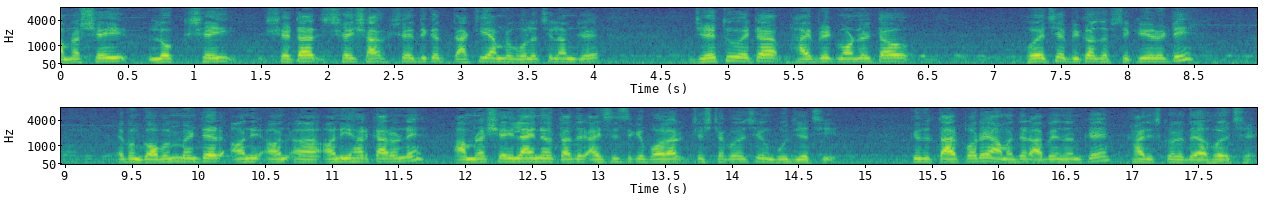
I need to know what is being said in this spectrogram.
আমরা সেই লোক, সেই সেটার, সেই সেই দিকে তাকিয়ে আমরা বলেছিলাম যে, যেহেতু এটা হাইব্রিড মডেলটাও হয়েছে বিকজ অফ সিকিউরিটি এবং গভর্নমেন্টের অনি- অনীহার কারণে আমরা সেই লাইনেও তাদের আইসিসিকে বলার চেষ্টা করেছি এবং বুঝিয়েছি। কিন্তু তারপরে আমাদের আবেদনকে খারিজ করে দেওয়া হয়েছে।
